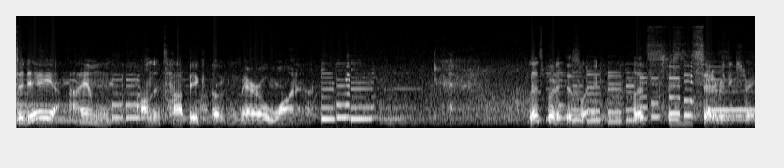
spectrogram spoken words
Today I am on the topic of marijuana. Let's put it this way. Let's just set everything straight.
